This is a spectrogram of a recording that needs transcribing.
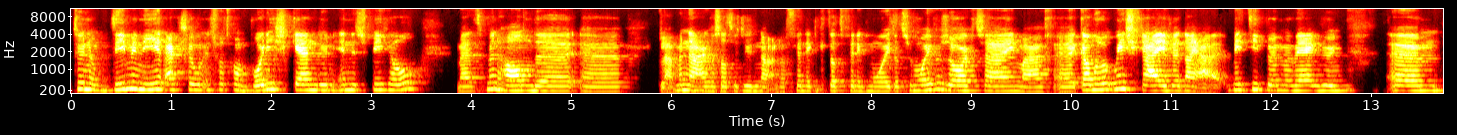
toen op die manier echt een soort van bodyscan doen in de spiegel. Met mijn handen, ik laat mijn nagels altijd doen. Nou, dat vind ik, dat vind ik mooi, dat ze mooi verzorgd zijn. Maar uh, ik kan er ook mee schrijven, nou ja, mee typen, mijn werk doen. Ehm,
